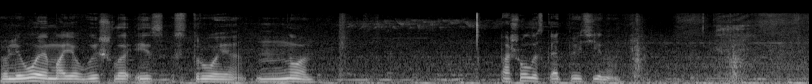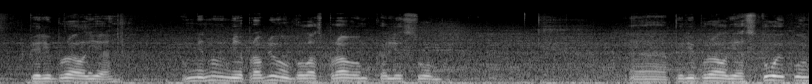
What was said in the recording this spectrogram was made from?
Рулевое мое вышло из строя. Но пошел искать причину. Перебрал я. У меня, ну, у меня проблема была с правым колесом. Э, перебрал я стойку.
